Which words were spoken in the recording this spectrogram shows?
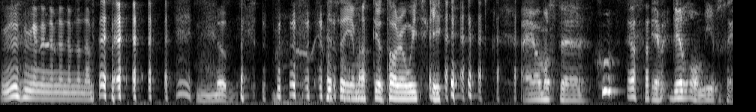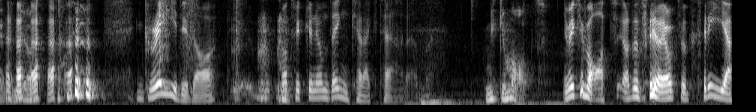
Mm. Mums. Säger Matti och tar en whisky. Jag måste... Det är rom i och för sig. Jag, Grady då? Vad tycker ni om den karaktären? mycket mat. Mycket mat. Ja, det tror jag också. Tre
